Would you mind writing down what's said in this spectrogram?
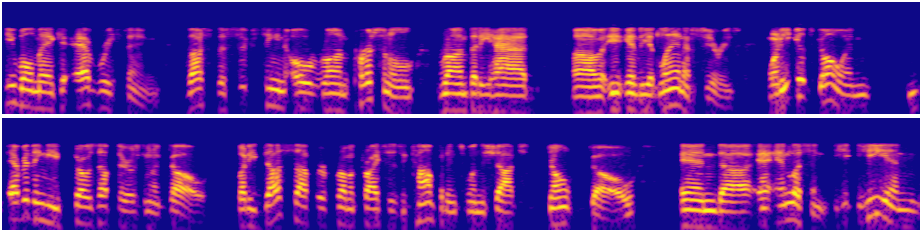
he will make everything. Thus, the 16-0 run, personal run that he had uh, in the Atlanta series. When he gets going, everything he throws up there is going to go. But he does suffer from a crisis of confidence when the shots don't go. And uh, and, listen, he, he and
